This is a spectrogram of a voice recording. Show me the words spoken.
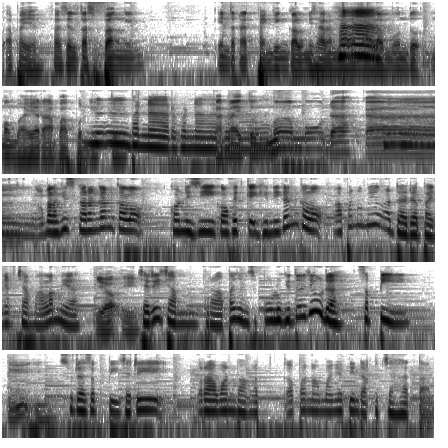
apa ya? Fasilitas bank internet banking kalau misalnya malam-malam untuk membayar apa pun itu. Mm-mm, benar benar Karena benar. itu memudahkan. Hmm, apalagi sekarang kan kalau kondisi covid kayak gini kan kalau apa namanya ada ada banyak jam malam ya Yoi. jadi jam berapa jam 10 gitu aja udah sepi Mm-mm. sudah sepi jadi rawan banget apa namanya tindak kejahatan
